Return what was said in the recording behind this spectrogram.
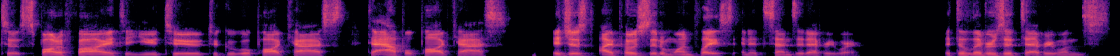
to Spotify, to YouTube, to Google Podcasts, to Apple Podcasts. It just I post it in one place and it sends it everywhere. It delivers it to everyone's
